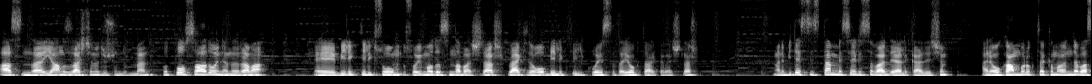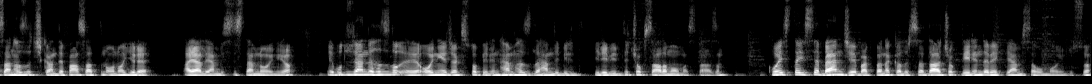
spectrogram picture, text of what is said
aslında yalnızlaştığını düşündüm ben. Futbol sahada oynanır ama e, birliktelik soğum, soyunma odasında başlar. Belki de o birliktelik Cuesta'da yoktu arkadaşlar. Hani bir de sistem meselesi var değerli kardeşim. Hani Okan Buruk takımı önde basan, hızlı çıkan, defans hattını ona göre ayarlayan bir sistemle oynuyor. E, bu düzende hızlı e, oynayacak stoperin hem hızlı hem de bir, birebir de çok sağlam olması lazım. Cuesta ise bence bak bana kalırsa daha çok derinde bekleyen bir savunma oyuncusu.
